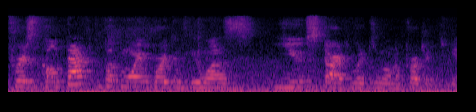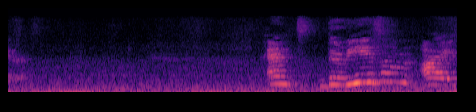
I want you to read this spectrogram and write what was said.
first contact, but more importantly, once you start working on a project together. And the reason I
